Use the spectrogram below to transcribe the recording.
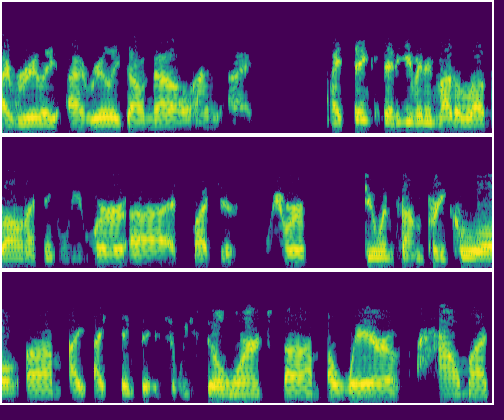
I really, I really don't know. I, I, I think that even in Mother Love Bone, I think we were uh, as much as we were doing something pretty cool. Um, I, I think that we still weren't um, aware of how much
